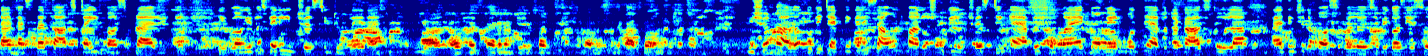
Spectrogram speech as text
তার কাছে তার কাজটাই ফার্স্ট প্রায়োরিটি এবং it was very interesting to play that ভীষণ ভালো, খুবই টেকনিক্যালি সাউন্ড মানুষ, খুবই ইন্টারেস্টিং এত সময় কমের মধ্যে এতটা কাজ তোলা আই থিঙ্ক সেটা পসিবল হয়েছে বিকজ ই সো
